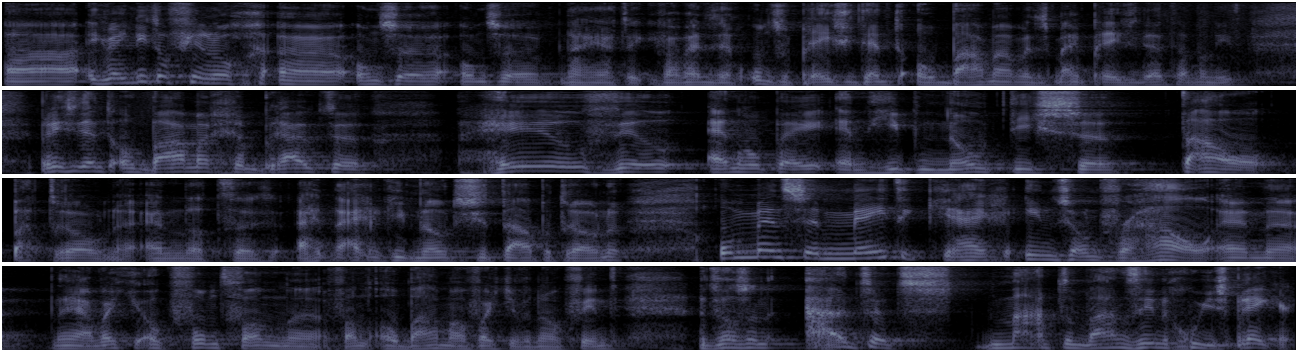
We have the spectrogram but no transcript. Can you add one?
uh, ik weet niet of je nog onze, onze, nou ja, ik wou bijna zeggen, onze president Obama, maar dat is mijn president helemaal niet. President Obama gebruikte heel veel NLP en hypnotische taalpatronen. En dat, uh, eigenlijk hypnotische taalpatronen. Om mensen mee te krijgen in zo'n verhaal. En uh, nou ja, wat je ook vond van, uh, van Obama, of wat je van ook vindt. Het was een uitermate waanzinnig goede spreker.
